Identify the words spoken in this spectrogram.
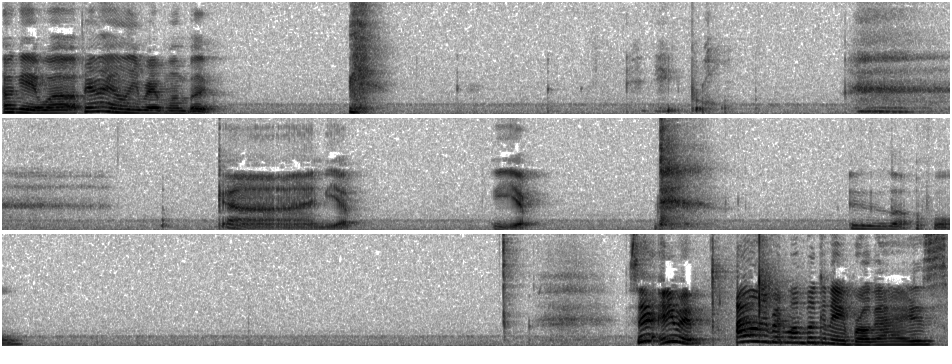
okay, well, apparently I only read one book awful. So anyway, I only read one book in April, guys.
